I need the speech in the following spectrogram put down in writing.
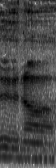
Döner.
